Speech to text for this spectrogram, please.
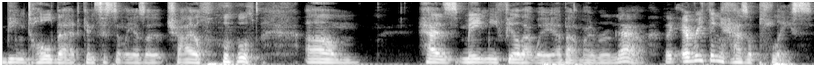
being told that consistently as a child um, has made me feel that way about my room now. Like everything has a place.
